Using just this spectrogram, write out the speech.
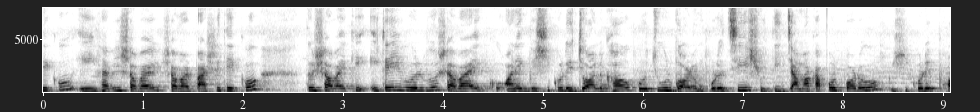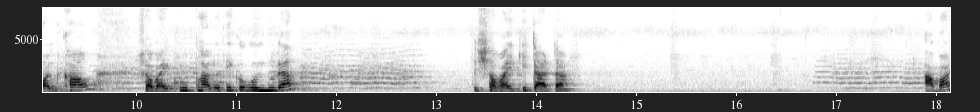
থেকো। এইভাবেই সবাই সবার পাশে থেকো। তো সবাইকে এটাই বলব, সবাই অনেক বেশি করে জল খাও। প্রচুর গরম পড়েছে, সুতির জামা কাপড় পরো, বেশি করে ফল খাও। সবাই খুব ভালো থেকো বন্ধুরা। তো সবাইকে টাটা। আবার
